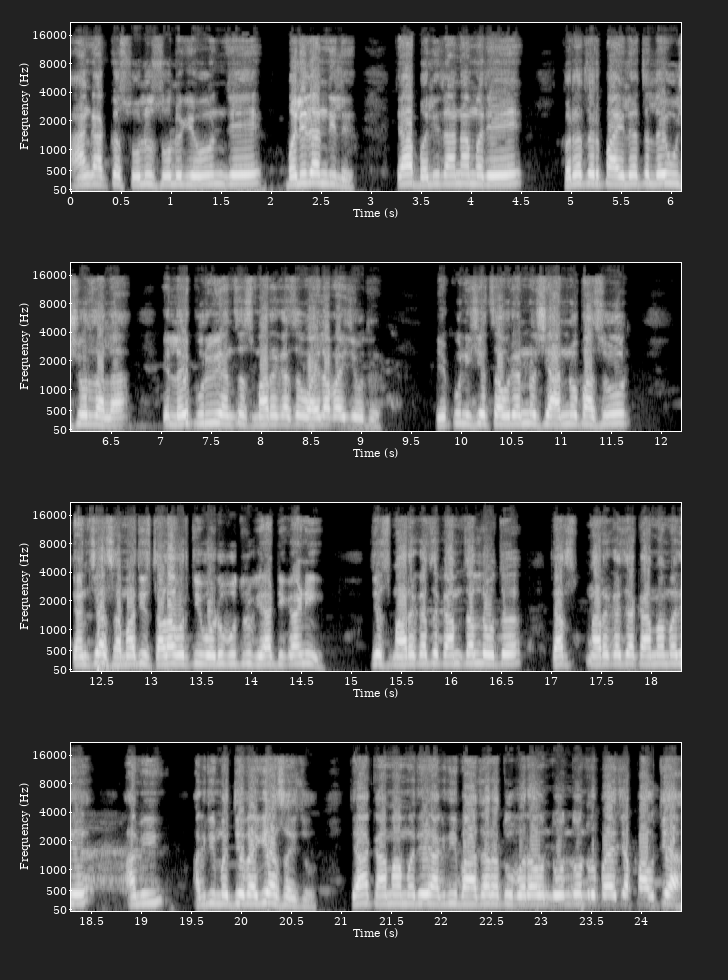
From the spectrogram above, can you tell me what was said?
अंग अक्क सोलू सोलू घेऊन जे बलिदान दिलं त्या बलिदानामध्ये खरं तर पाहिलं तर लय उशीर झाला. हे लय पूर्वी यांचं स्मारक असं व्हायला पाहिजे होतं. एकोणीसशे चौऱ्याण्णव शहाण्णवपासून त्यांच्या समाधी स्थळावरती वडू बुद्रुक या ठिकाणी जे स्मारकाचं काम चाललं होतं त्या स्मारकाच्या कामामध्ये आम्ही अगदी मध्यभागी असायचो. त्या कामामध्ये अगदी बाजारात उभं राहून दोन दोन रुपयाच्या पावत्या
